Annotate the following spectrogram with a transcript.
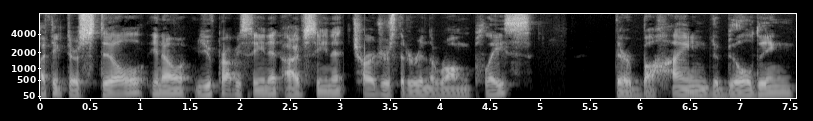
I think there's still, you know, you've probably seen it. I've seen it. Chargers that are in the wrong place. They're behind the building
